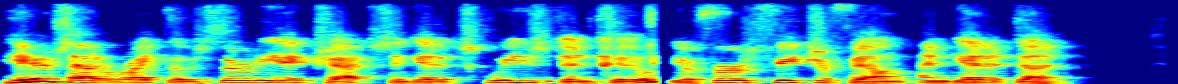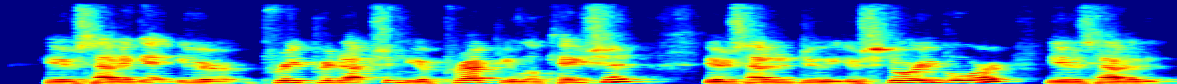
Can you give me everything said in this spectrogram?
Here's how to write those 38 checks and get it squeezed into your first feature film and get it done. Here's how to get your pre production, your prep, your location. Here's how to do your storyboard. Here's how to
